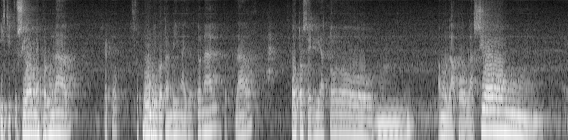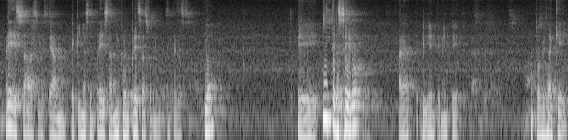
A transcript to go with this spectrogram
instituciones por un lado, ¿cierto? público también hay regional, por un lado. Otro sería todo, mm, la población, empresas, ya sean pequeñas empresas, microempresas o empresas eh, y tercero, evidentemente las empresas. Entonces hay que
